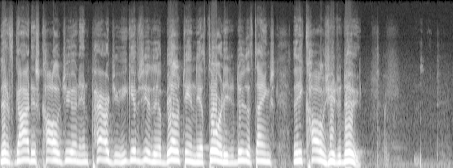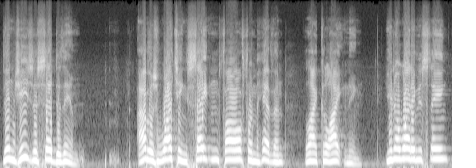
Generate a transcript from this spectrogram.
that if God has called you and empowered you, He gives you the ability and the authority to do the things that He calls you to do. Then Jesus said to them, I was watching Satan fall from heaven like lightning. You know what he was seeing?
